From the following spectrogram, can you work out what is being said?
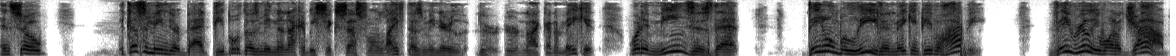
And so it doesn't mean they're bad people. It doesn't mean they're not going to be successful in life. It doesn't mean they're, they're, they're not going to make it. What it means is that they don't believe in making people happy. They really want a job.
